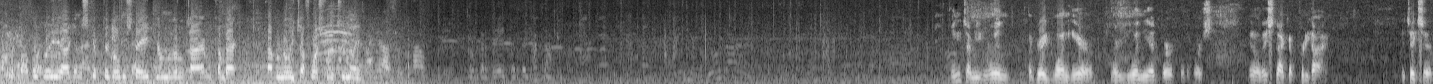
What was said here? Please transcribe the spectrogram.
We're probably uh, going to skip the Golden State, give him a little time, come back, have a really tough horse for the two million. Anytime you can win a grade one here, or you can win the Ed Burke with a horse, you know, they stack up pretty high. It takes a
